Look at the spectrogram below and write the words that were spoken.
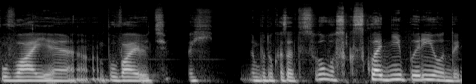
буває, бувають, не буду казати слово, складні періоди.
